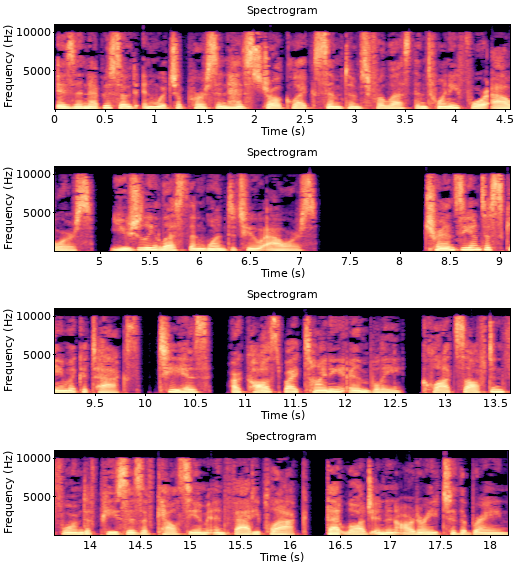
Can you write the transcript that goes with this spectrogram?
is an episode in which a person has stroke like symptoms for less than 24 hours, usually less than 1 to 2 hours. Transient ischemic attacks, TIAs, are caused by tiny emboli, clots often formed of pieces of calcium and fatty plaque, that lodge in an artery to the brain.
